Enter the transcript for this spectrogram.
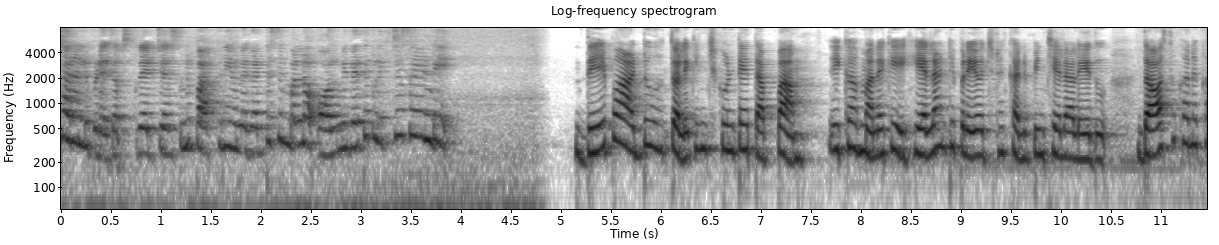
ఛానల్ ఇప్పుడే సబ్స్క్రైబ్ చేసుకుని పక్కనే ఉన్న గంట సింబల్లో ఆల్ మీద అయితే క్లిక్ చేసేయండి. దీప అడ్డు తొలగించుకుంటే తప్ప ఇక మనకి ఎలాంటి ప్రయోజనం కనిపించేలా లేదు. దాసు కనుక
